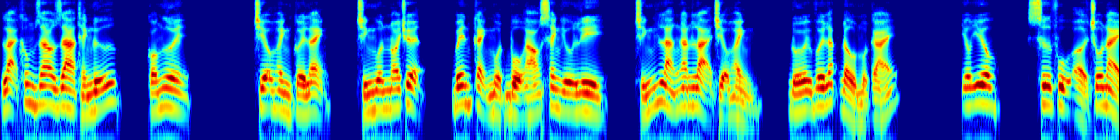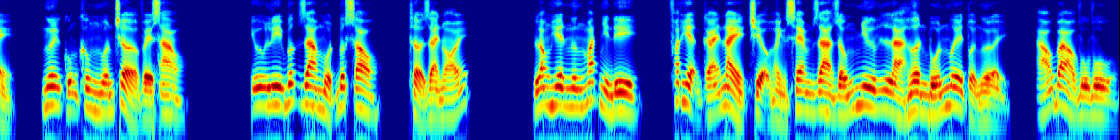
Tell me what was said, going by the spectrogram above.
lại không giao ra thánh nữ, có ngươi. Triệu hành cười lạnh, chính muốn nói chuyện, bên cạnh một bộ áo xanh yêu ly, chính là ngăn lại triệu hành, đối với lắc đầu một cái. Yêu yêu, sư phụ ở chỗ này, ngươi cũng không muốn trở về sao. Yêu ly bước ra một bước sau, thở dài nói. Long Hiên ngưng mắt nhìn đi, phát hiện cái này triệu hành xem ra giống như là hơn 40 tuổi người, áo bào vù vù,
